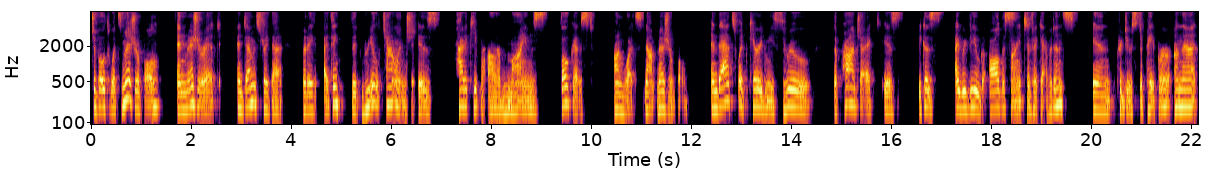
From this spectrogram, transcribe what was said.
to both what's measurable and measure it and demonstrate that. But I, I think the real challenge is how to keep our minds focused on what's not measurable. And that's what carried me through the project is because I reviewed all the scientific evidence and produced a paper on that.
